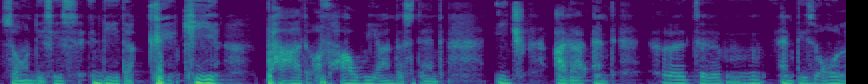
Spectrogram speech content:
so on. This is indeed a key part of how we understand each other, and uh, the, and this all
